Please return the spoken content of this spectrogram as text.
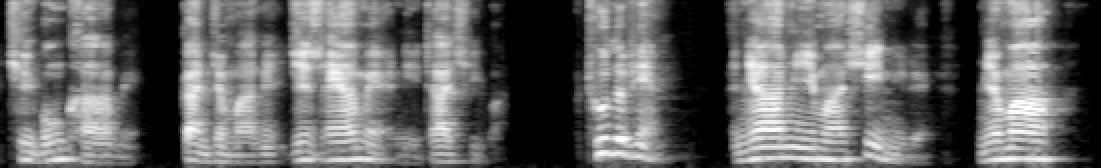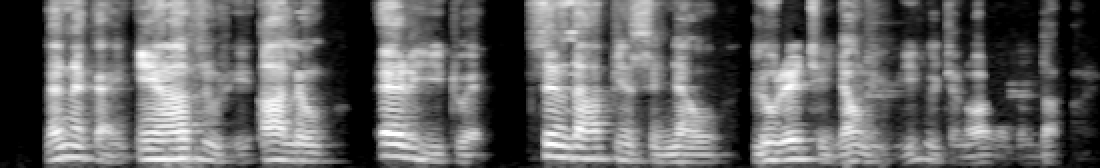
အခြေပုံးခါရမယ်။ကံကြမ္မာနဲ့ရင်ဆိုင်ရမယ်အနေအထားရှိပါတယ်။အထူးသဖြင့်အညာအမြင်မှာရှိနေတဲ့ မြန်မာလက်နက်ကင်အင်အားစုတွေအလုံးအဲ့ဒီအတွက်စဉ်းစားပြင်ဆင်ကြဖို့လိုတဲ့ချိန်ရောက်နေပြီလို့ကျွန်တော်တို့သုံးသပ်ပါတယ်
